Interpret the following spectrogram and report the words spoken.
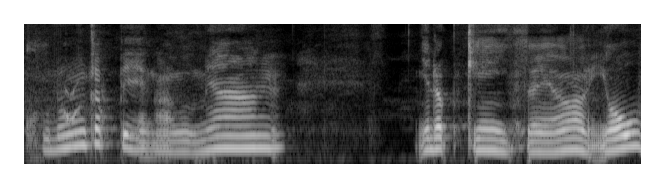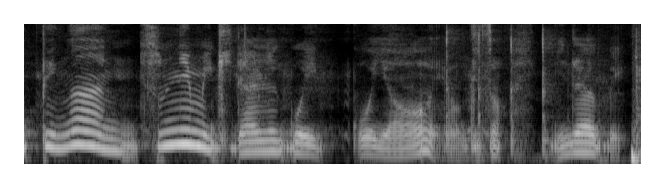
구름 카페에 가보면 이렇게 있어요. 여우핑은 손님이 기다리고 있고요. 여기서 일하고 있고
